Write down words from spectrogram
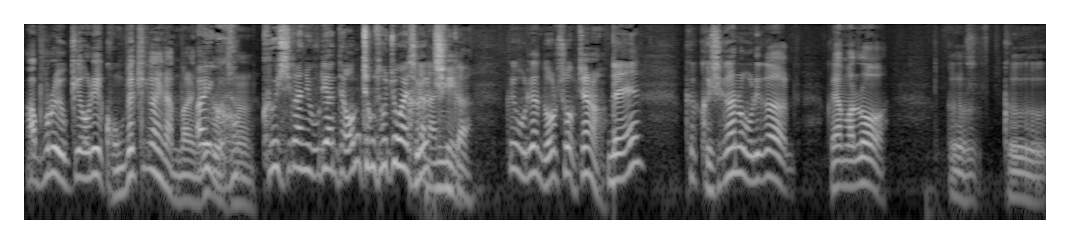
앞으로 6개월이 공백 기간이란 말이에요. 미국에서는. 그, 그 시간이 우리한테 엄청 소중한 시간 아닙니까? 그 우리가 놀 수 없잖아. 네. 그, 그 시간을 우리가 그야말로 그, 그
